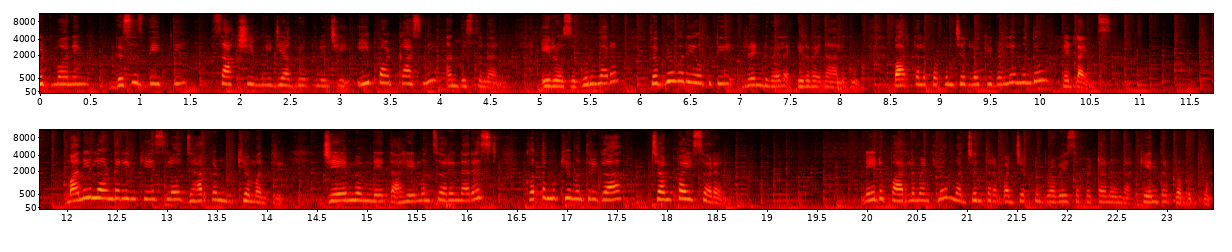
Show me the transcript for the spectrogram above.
Good morning. This is Deepti Sakshi media group నుంచి ఈ పాడ్కాస్ట్ని అందిస్తున్నాను. ఈరోజు గురువారం ఫిబ్రవరి ఒకటి రెండు వేల ఇరవై నాలుగు. వార్తల ప్రపంచంలోకి వెళ్ళే ముందు హెడ్లైన్స్. మనీ లాండరింగ్ కేసులో జార్ఖండ్ ముఖ్యమంత్రి జేఎంఎం నేత హేమంత్ సోరెన్ అరెస్ట్ కొత్త ముఖ్యమంత్రిగా చంపై సోరెన్. నేడు పార్లమెంట్లో మధ్యంతర బడ్జెట్ను ప్రవేశపెట్టనున్న కేంద్ర ప్రభుత్వం.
